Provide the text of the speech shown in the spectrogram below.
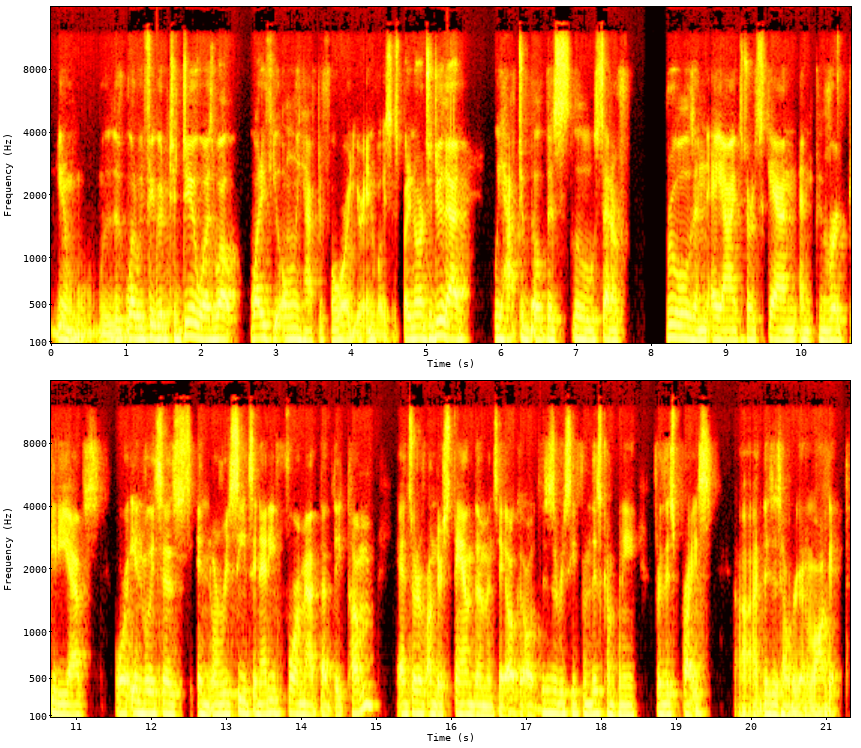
you know, what we figured to do was, well, what if you only have to forward your invoices? But in order to do that, we had to build this little set of rules and AI to sort of scan and convert PDFs or invoices in or receipts in any format that they come and sort of understand them and say, okay, oh, this is a receipt from this company for this price. Uh, this is how we're going to log it.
